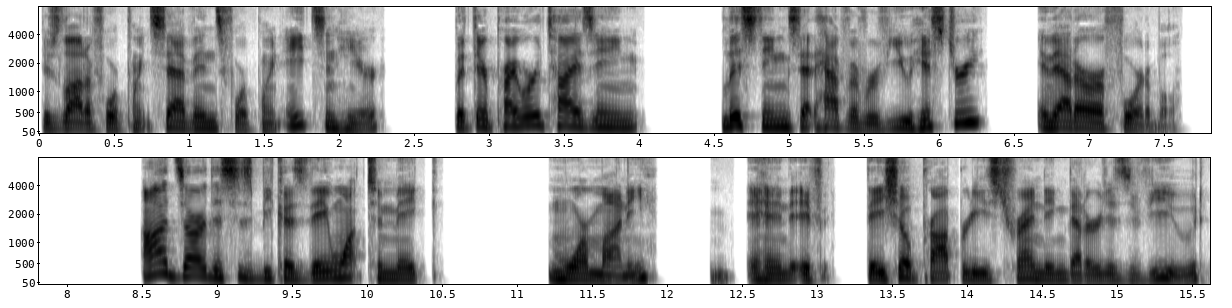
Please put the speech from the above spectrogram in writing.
There's a lot of 4.7s, 4.8s in here, but they're prioritizing listings that have a review history and that are affordable. Odds are this is because they want to make more money. And if they show properties trending that are just viewed,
